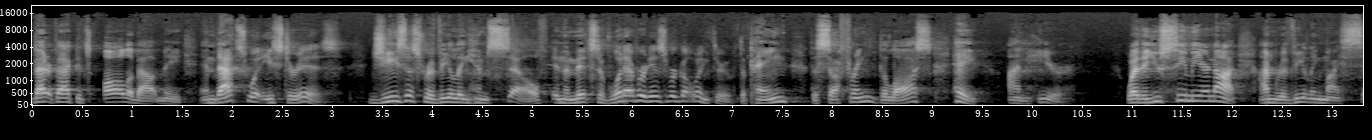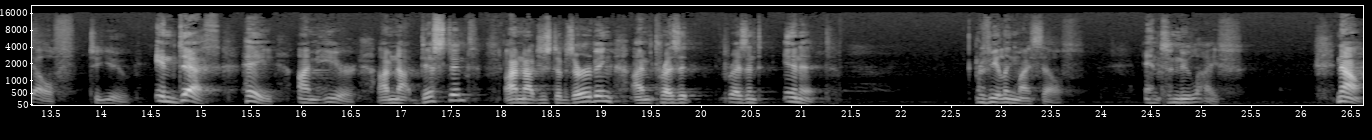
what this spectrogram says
Matter of fact, it's all about me. And that's what Easter is. Jesus revealing himself in the midst of whatever it is we're going through the pain, the suffering, the loss. Hey, I'm here. Whether you see me or not, I'm revealing myself to you. In death, hey, I'm here. I'm not distant. I'm not just observing. I'm present, present in it, revealing myself into new life. Now,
